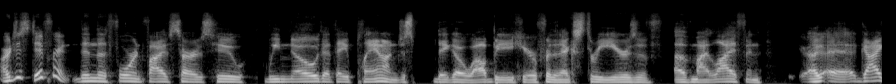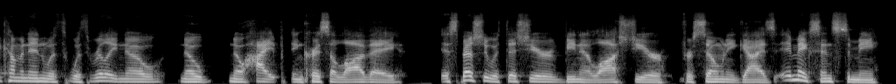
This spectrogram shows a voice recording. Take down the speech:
are just different than the four and five stars who we know that they plan on just, they go, well, I'll be here for the next three years of, of my life. And a, a guy coming in with, with really no, no, no hype in Chris Olave, especially with this year being a lost year for so many guys, it makes sense to me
